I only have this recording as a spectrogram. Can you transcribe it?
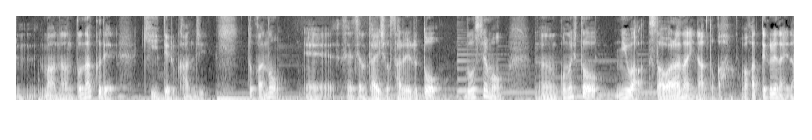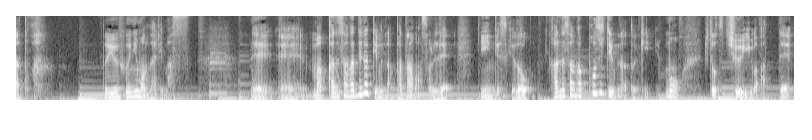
うん、まあ、なんとなくで聞いてる感じとかのえー、先生の対処されるとどうしても、うん、この人には伝わらないなとか分かってくれないなとかというふうにもなります。で、えー、まあ患者さんがネガティブなパターンはそれでいいんですけど患者さんがポジティブな時も一つ注意はあって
